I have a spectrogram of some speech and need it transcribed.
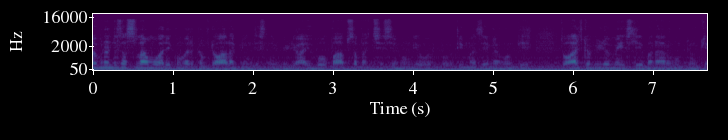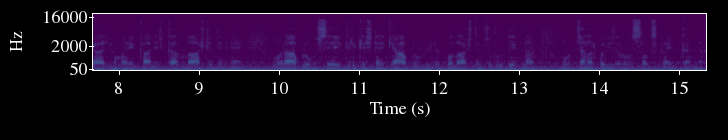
हेलो फ्रेंड्स अस्सलाम वालेकुम welcome to all of in this new video I hope आप सब अच्छे से होंगे और बहुत ही मज़े में होंगे। तो आज का वीडियो मैं इसलिए बना रहा हूँ क्योंकि आज हमारे कॉलेज का लास्ट दिन है और आप लोगों से एक रिक्वेस्ट है कि आप लोग वीडियो को लास्ट तक ज़रूर देखना और चैनल को भी ज़रूर सब्सक्राइब करना।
